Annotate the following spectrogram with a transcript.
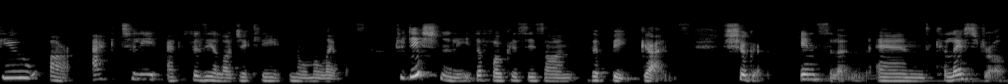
few are actually at physiologically normal levels. Traditionally, the focus is on the big guns sugar, insulin, and cholesterol.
